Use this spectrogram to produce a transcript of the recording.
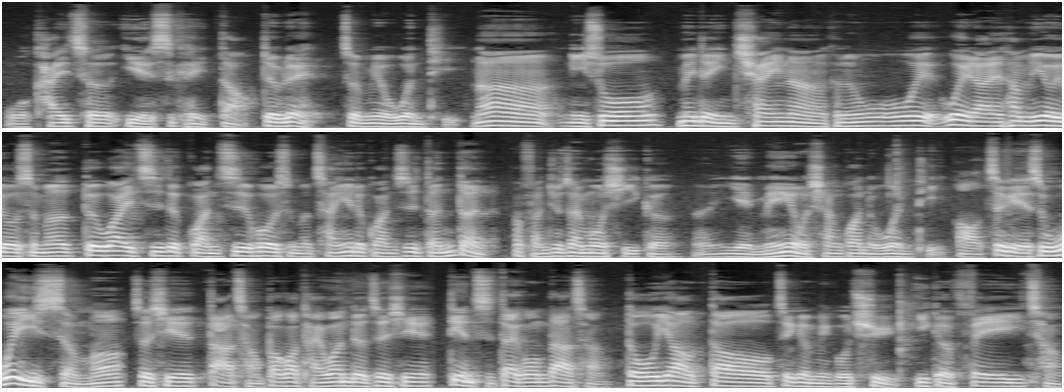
我开车也是可以到，对不对？这没有问题。那你说 Made in China 可能未未来他们又有什么对外资的管制或者什么产业的管制等等，那反正就在墨西哥，嗯，也没有相关的问题。哦，这个也是为什么这些大厂，包括台湾的这些电子代工大厂，都要到这个美国去，一个非常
